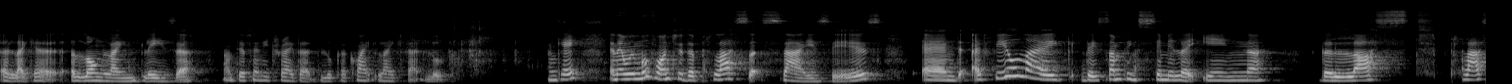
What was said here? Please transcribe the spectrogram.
a, like a, a long line blazer. I'll definitely try that look. I quite like that look. Okay and then we move on to the plus sizes. And i feel like there's something similar in the last plus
